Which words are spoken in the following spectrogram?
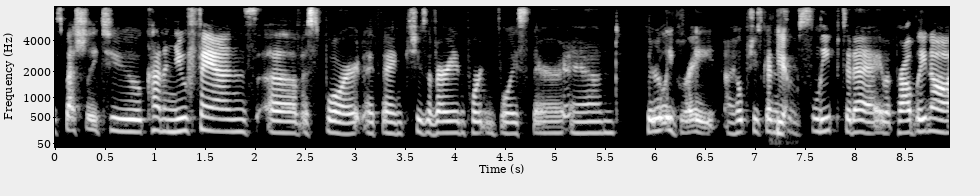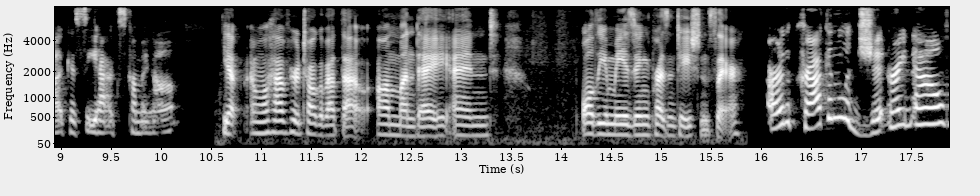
Especially to kind of new fans of a sport. I think she's a very important voice there and clearly great. I hope she's getting some sleep today, but probably not because Seahawks coming up. Yep, and we'll have her talk about that on Monday and all the amazing presentations there. Are the Kraken legit right now?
